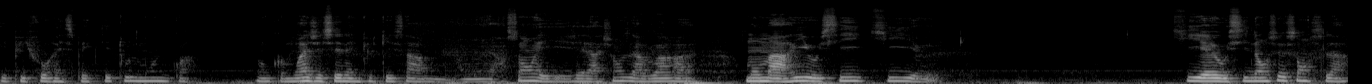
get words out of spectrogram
et puis il faut respecter tout le monde, quoi. Donc moi, j'essaie d'inculquer ça à mon, garçon et j'ai la chance d'avoir euh, mon mari aussi qui, euh, qui est aussi dans ce sens-là.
